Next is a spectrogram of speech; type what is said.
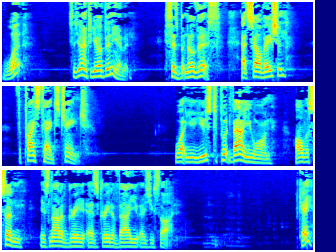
What? He says, You don't have to give up any of it. He says, But know this at salvation, the price tags change. What you used to put value on, all of a sudden, is not of great, as great a value as you thought. Okay?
